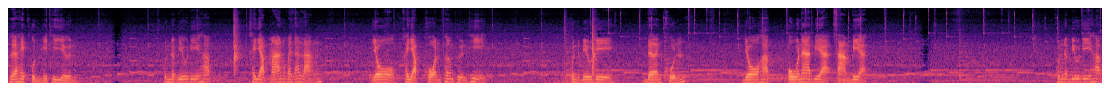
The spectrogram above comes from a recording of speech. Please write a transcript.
เพื่อให้ขุนมีที่ยืน คุณ WD ครับ ขยับม้าลงไปด้านหลัง โย ขยับโคนเพิ่มพื้นที่ คุณ WD เดินขุน โยครับ ปูหน้าเบี้ยสามเบี้ย คุณ WD ครับ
